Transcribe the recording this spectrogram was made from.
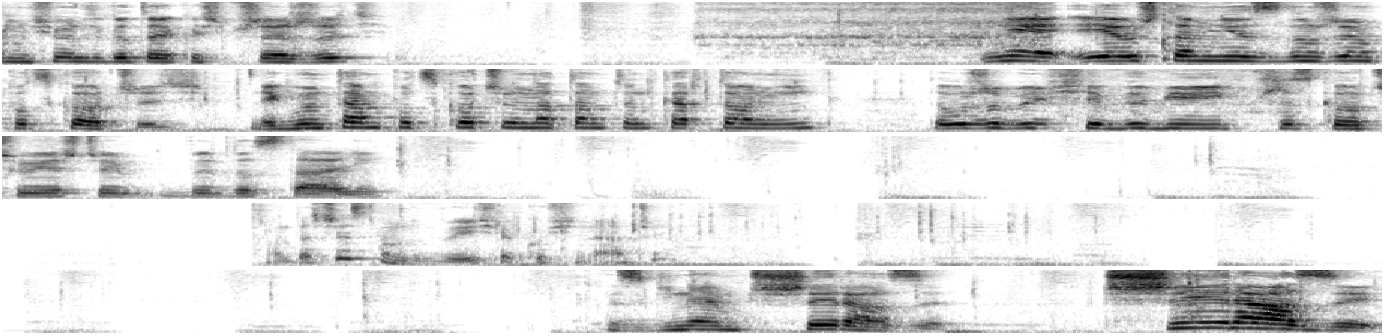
Musimy tylko to jakoś przeżyć. Nie, ja już tam nie zdążyłem podskoczyć. Jakbym tam podskoczył na tamten kartonik, to już by się wybił i przeskoczył, jeszcze by dostali. A da się stąd wyjść jakoś inaczej? Zginąłem trzy razy. Trzy razy!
